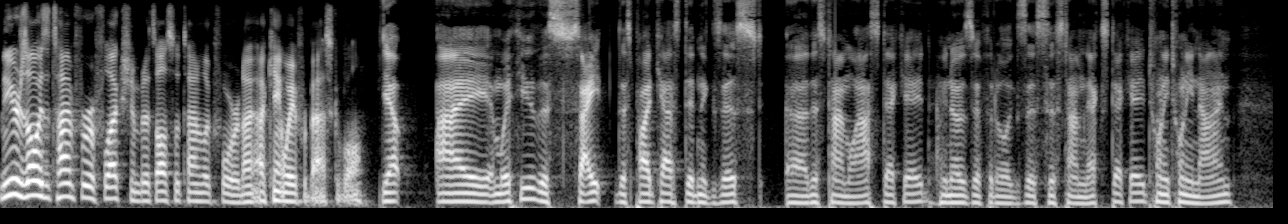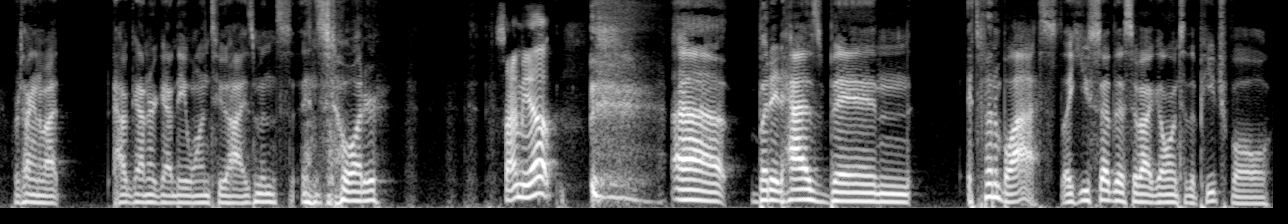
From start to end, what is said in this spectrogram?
New Year's always a time for reflection, but it's also a time to look forward. I, I can't wait for basketball. Yep, I am with you. This site, this podcast didn't exist uh, this time last decade. Who knows if it'll exist this time next decade, 2029. We're talking about how Gunnar Gundy won two Heisman's in Stillwater. Sign me up. Uh, but it has been it's been a blast. Like you said this about going to the Peach Bowl,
